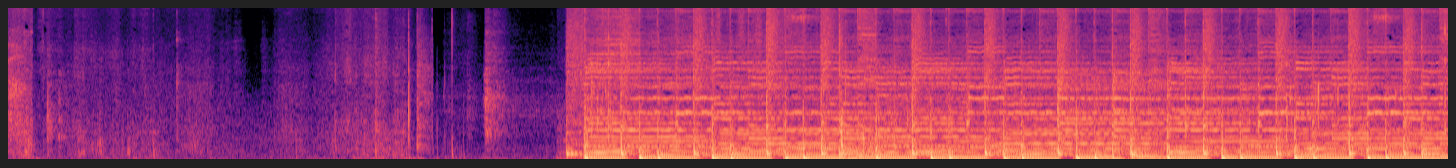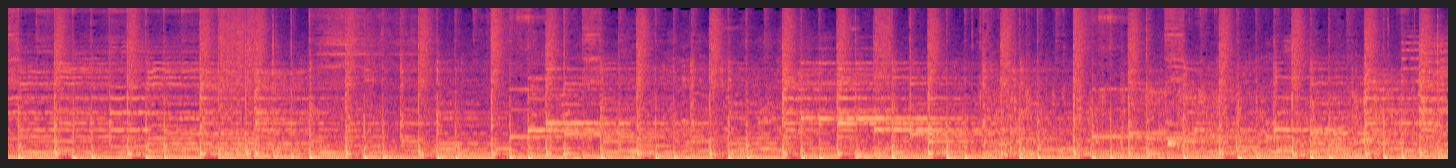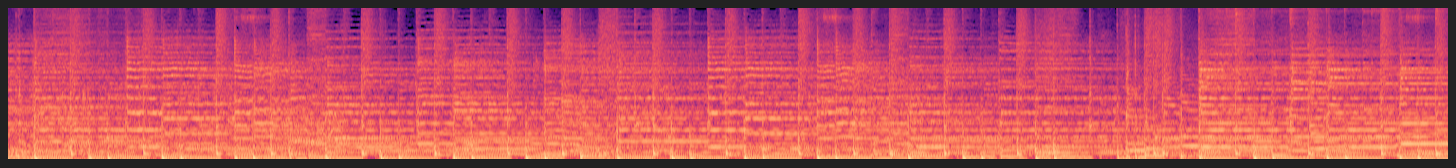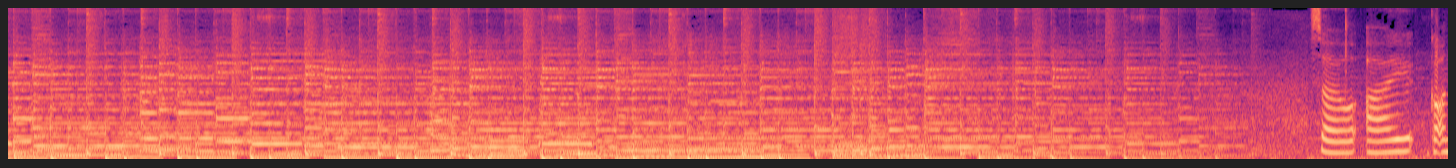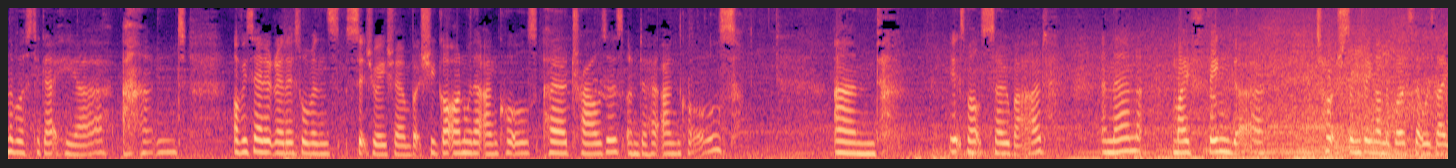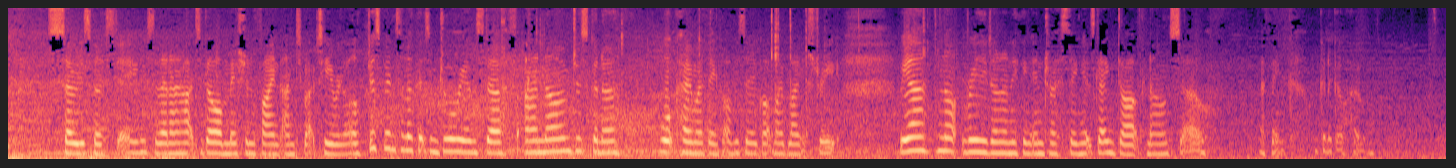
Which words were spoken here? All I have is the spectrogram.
So I got on the bus to get here and obviously I don't know this woman's situation but she got on with her ankles, her trousers under her ankles and it smelled so bad and then my finger touched something on the bus that was like so disgusting so then I had to go on mission find antibacterial. Just been to look at some jewellery and stuff and now I'm just gonna walk home I think. Obviously I got my blank street. But yeah not really done anything interesting. It's getting dark now so I think I'm gonna go home.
